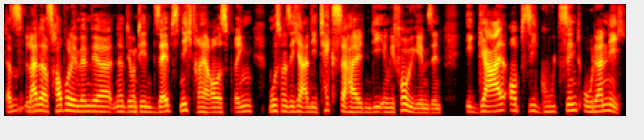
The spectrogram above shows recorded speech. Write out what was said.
das ist leider das Hauptproblem, wenn wir ne, den, den selbst nicht herausbringen, muss man sich ja an die Texte halten, die irgendwie vorgegeben sind. Egal, ob sie gut sind oder nicht.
